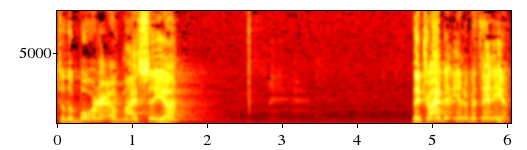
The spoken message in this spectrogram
to the border of Mysia, they tried to enter Bithynia,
